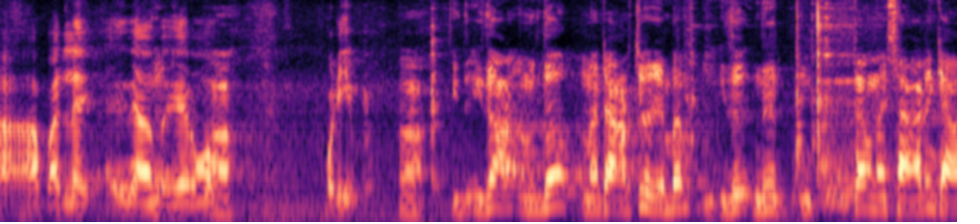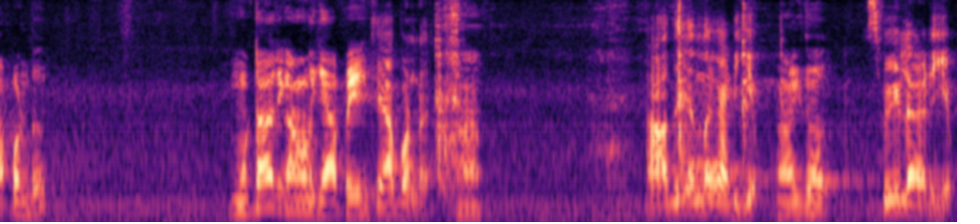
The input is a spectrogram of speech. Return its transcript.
ആ പല്ല് ഇതിനകത്ത് കയറുമ്പോൾ പൊടിയും. ആ. ഇത് ഇതാണ് ഇത് മറ്റേ അടച്ചു കഴിയുമ്പം ഇത് ഇത് ശാലം ക്യാപ്പുണ്ട് മുട്ടാതെ കാണുള്ള ക്യാപ്പേ ക്യാപ്പുണ്ട് ആ. അത് ചെന്നങ്ങ് അടിക്കും. ആ ഇത് സ്പീഡിലങ്ങ് അടിക്കും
